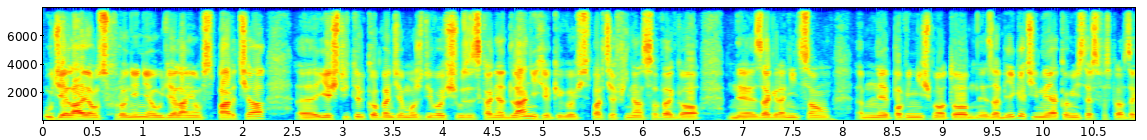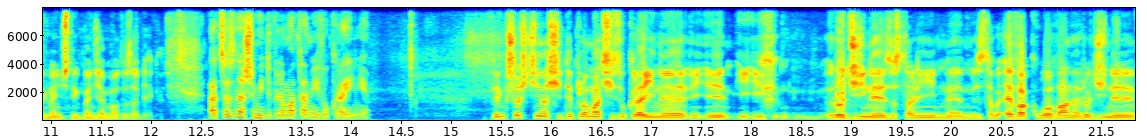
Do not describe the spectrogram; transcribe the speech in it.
udzielają schronienia, udzielają wsparcia, e, jeśli tylko będzie możliwość uzyskania dla nich jakiegoś wsparcia finansowego za granicą, powinniśmy o to zabiegać i my jako Ministerstwo Spraw Zagranicznych będziemy o to zabiegać. A co z naszymi dyplomatami w Ukrainie? W większości nasi dyplomaci z Ukrainy i, ich rodziny zostali, zostały ewakuowane, rodziny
